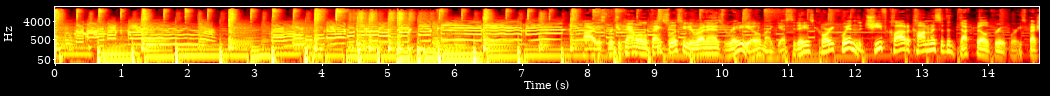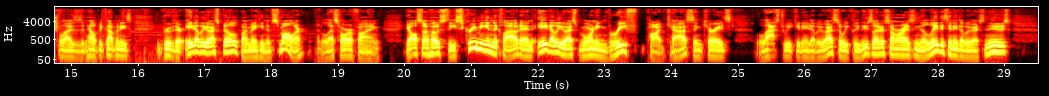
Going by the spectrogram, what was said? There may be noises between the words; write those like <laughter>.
Hi, this is Richard Campbell. And thanks for listening to Run As Radio. My guest today is Corey Quinn, the Chief Cloud Economist at the Duckbill Group, where he specializes in helping companies improve their AWS bills by making them smaller and less horrifying. He also hosts the Screaming in the Cloud and AWS Morning Brief podcasts and curates Last Week in AWS, a weekly newsletter summarizing the latest in AWS news,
